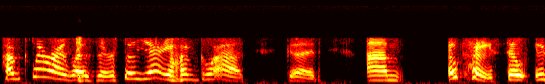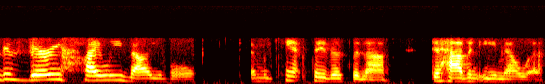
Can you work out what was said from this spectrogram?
how clear I was there. So yay, I'm glad. Good. Um, okay, so it is very highly valuable, and we can't say this enough, to have an email list.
